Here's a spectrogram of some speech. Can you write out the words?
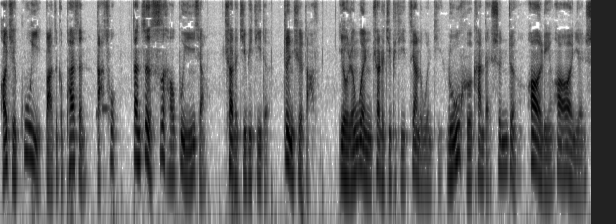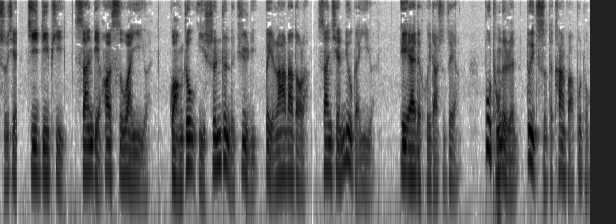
而且故意把这个 Python 打错，但这丝毫不影响 ChatGPT 的正确答复。有人问 ChatGPT 这样的问题：如何看待深圳2022年实现 GDP 3.24万亿元？广州与深圳的距离被拉大到了3600亿元。AI 的回答是这样：不同的人对此的看法不同。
